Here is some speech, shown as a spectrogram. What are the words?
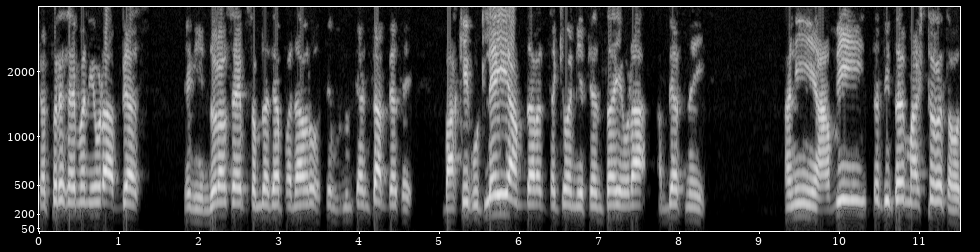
कत्रे साहेबांनी एवढा अभ्यास एक हिंदूराव साहेब समजा त्या पदावर होते म्हणून त्यांचा अभ्यास आहे. बाकी कुठल्याही आमदारांचा किंवा नेत्यांचा एवढा अभ्यास नाही. आणि आम्ही तर तिथं मास्टरच आहोत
